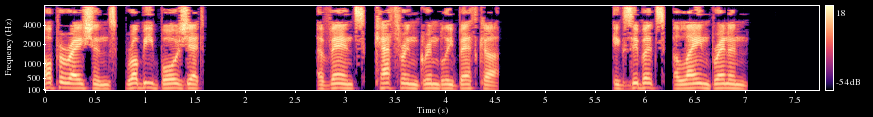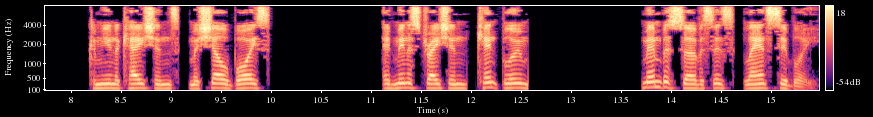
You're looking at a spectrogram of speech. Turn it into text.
Operations, Robbie Bourget. Events, Catherine Grimbley Bethke. Exhibits, Elaine Brennan. Communications, Michelle Boyce. Administration, Kent Bloom. Member Services, Lance Sibley.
